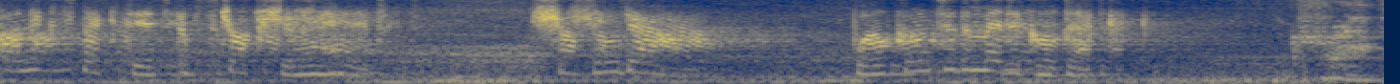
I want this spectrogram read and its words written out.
Unexpected obstruction ahead. Shutting down. Welcome to the medical deck. Crap.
